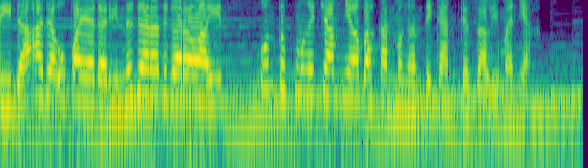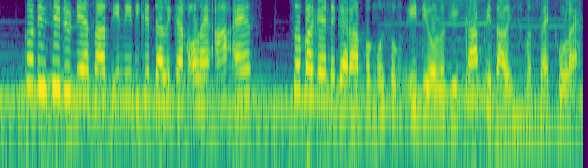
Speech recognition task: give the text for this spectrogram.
tidak ada upaya dari negara-negara lain untuk mengecamnya bahkan menghentikan kezalimannya. Kondisi dunia saat ini dikendalikan oleh AS sebagai negara pengusung ideologi kapitalisme sekuler.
